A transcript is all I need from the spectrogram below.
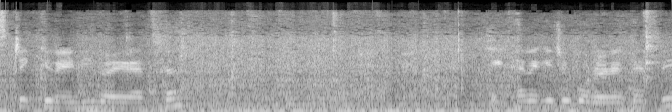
স্টিক রেডি হয়ে গেছে। এখানে কিছু করে রেখেছি।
